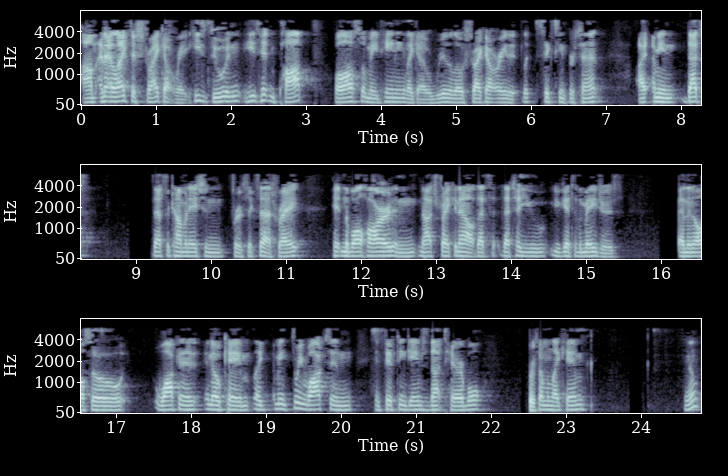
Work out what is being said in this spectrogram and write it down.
Um and I like the strikeout rate. He's doing he's hitting pop while also maintaining like a really low strikeout rate at sixteen percent. I I mean that's that's the combination for success, right? Hitting the ball hard and not striking out. That's that's how you you get to the majors. And then also walking in okay, like I mean, three walks in in 15 games is not terrible for someone like him. You know,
